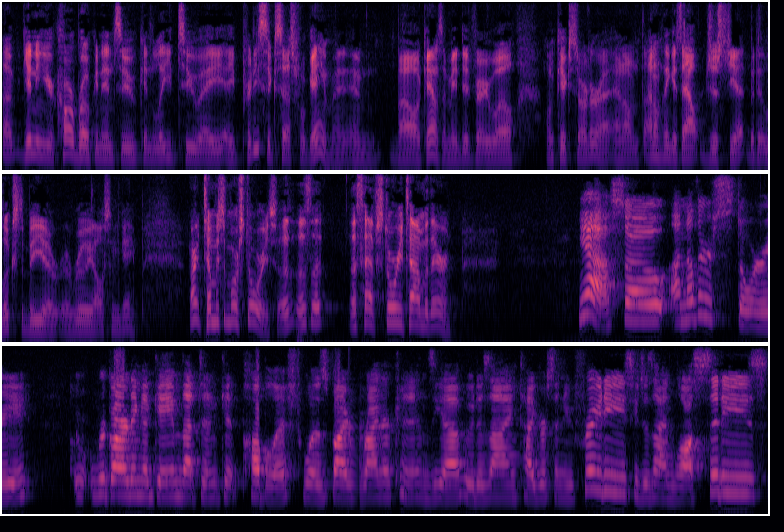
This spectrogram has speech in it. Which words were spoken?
Uh, getting your car broken into can lead to a, a pretty successful game, and, and, by all accounts, I mean, it did very well on Kickstarter. And I don't, I don't think it's out just yet, but it looks to be a, a, really awesome game. All right, tell me some more stories. Let's let, let's have story time with Erin. Yeah. So another story regarding a game that didn't get published was by Reiner Knizia, who designed Tigris and Euphrates. He designed Lost Cities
